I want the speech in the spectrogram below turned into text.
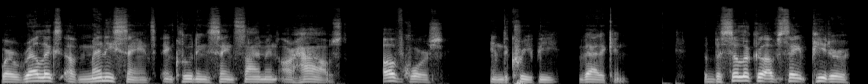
where relics of many saints, including St. Simon, are housed. Of course, in the creepy Vatican. The Basilica of St. Peter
